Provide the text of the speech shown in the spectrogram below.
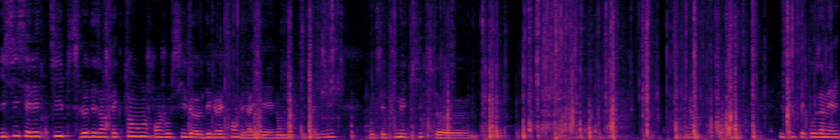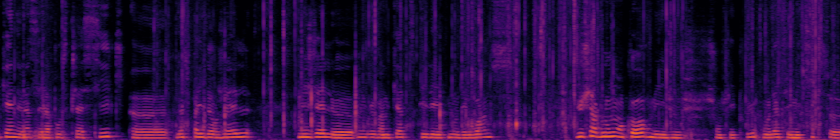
Ici, c'est les tips, le désinfectant. Je range aussi le dégraissant, mais là, il est dans mon petit panier. Donc, c'est tous mes tips euh, Ici, c'est pose américaine et là, c'est la pose classique. Euh, le Spider Gel, mes gels euh, Ombre 24 et les Model Ones. Du chablon encore, mais je j'en fais plus. là, c'est mes tips euh,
